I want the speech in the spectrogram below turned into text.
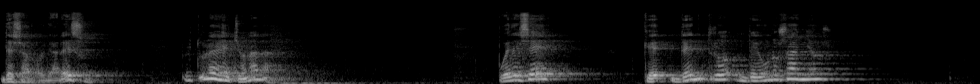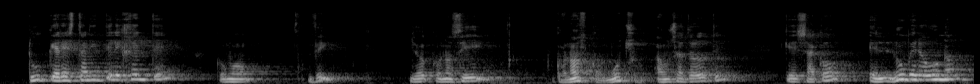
desarrollar eso. Pero tú no has hecho nada. Puede ser que dentro de unos años, tú que eres tan inteligente como, en fin, yo conocí, conozco mucho a un sacerdote que sacó el número uno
